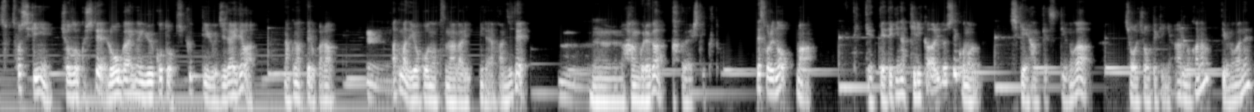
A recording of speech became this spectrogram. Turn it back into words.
織に所属して老害の言うことを聞くっていう時代ではなくなってるから、うん、あくまで横のつながりみたいな感じで、うん、うん半グレが拡大していくと。で、それの、まあ、決定的な切り替わりとして、この死刑判決っていうのが象徴的にあるのかなっていうのがね、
